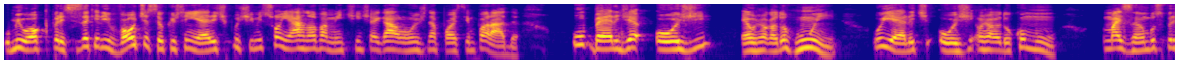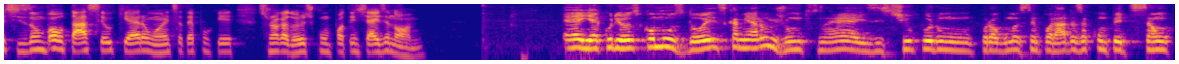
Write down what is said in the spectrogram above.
O Milwaukee precisa que ele volte a ser o Christian Yelich para o time sonhar novamente em chegar longe na pós-temporada. O Bellinger hoje é um jogador ruim. O Yelich hoje é um jogador comum. Mas ambos precisam voltar a ser o que eram antes, até porque são jogadores com potenciais enormes. É, e é curioso como os dois caminharam juntos, né? Existiu por, um, por algumas temporadas a competição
